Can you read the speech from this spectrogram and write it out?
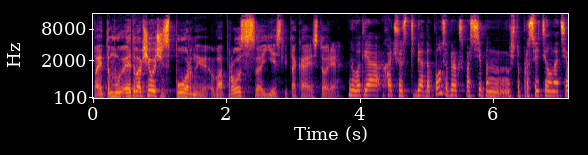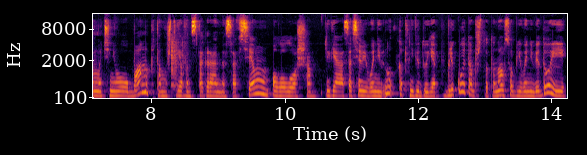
Поэтому это вообще очень спорный вопрос, если такая история. Ну вот я хочу с тебя дополнить. Во-первых, спасибо, что просветил на тему теневого бана, потому что я в Инстаграме совсем ололоша. Я совсем его не... Ну, как не веду, я публикую там что-то, но особо его не веду, и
